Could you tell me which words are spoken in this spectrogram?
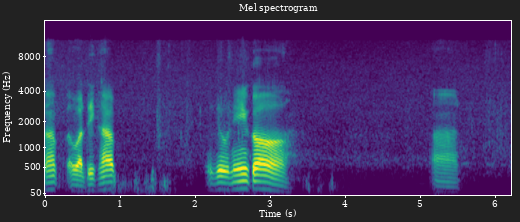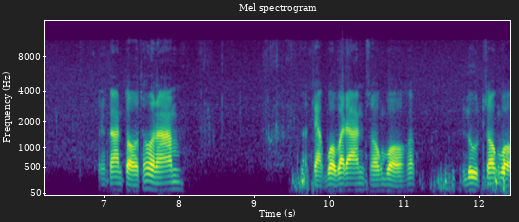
ครับสวัสดีครับวิดีโอนี้ก็เป็นการต่อท่อน้ำจากบ่อบาดาลสองบ่อครับรูดสองบ่อ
